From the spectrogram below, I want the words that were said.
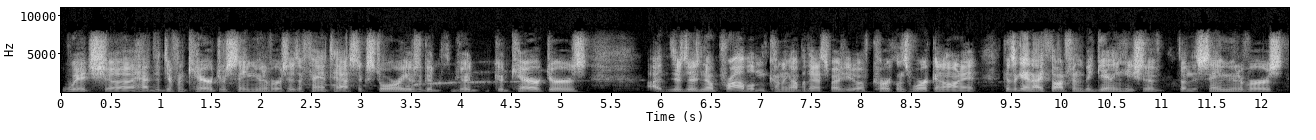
which uh, had the different characters, same universe. It was a fantastic story. It was a good good good characters. Uh, there's, there's no problem coming up with that, especially you know if Kirkman's working on it. Because again, I thought from the beginning he should have done the same universe,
